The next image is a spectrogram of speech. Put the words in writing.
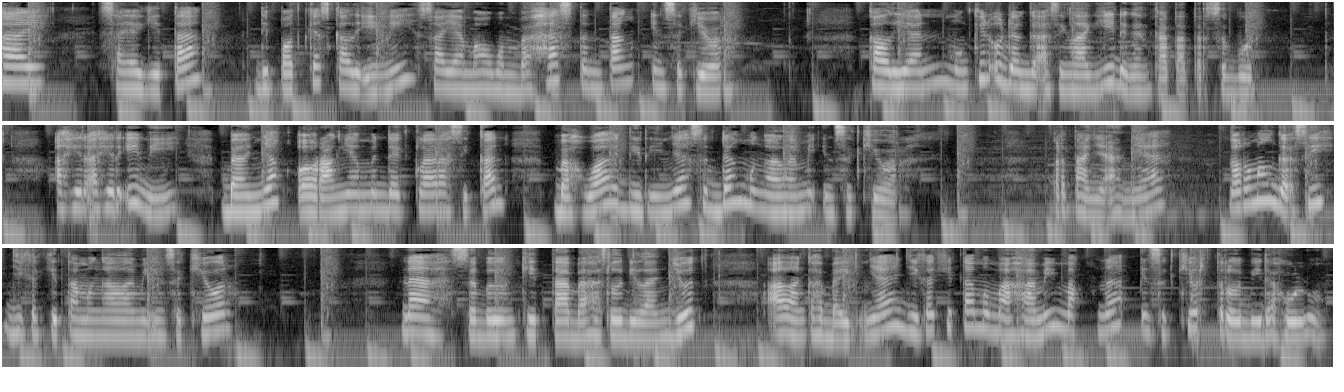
Hai, saya Gita. Di podcast kali ini saya mau membahas tentang insecure. Kalian mungkin udah gak asing lagi dengan kata tersebut. Akhir-akhir ini, banyak orang yang mendeklarasikan bahwa dirinya sedang mengalami insecure. Pertanyaannya, normal gak sih jika kita mengalami insecure? Nah, sebelum kita bahas lebih lanjut, Alangkah baiknya jika kita memahami makna insecure terlebih dahulu.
